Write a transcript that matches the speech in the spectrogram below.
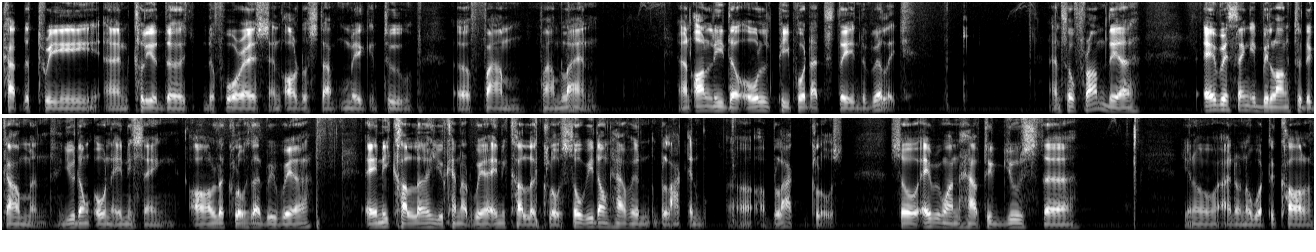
cut the tree and clear the, the forest and all those stuff, make it to uh, farm farmland. And only the old people that stay in the village. And so from there, everything it belongs to the government. You don't own anything. All the clothes that we wear, any color, you cannot wear any color clothes. So we don't have a black and uh, a black clothes. So everyone have to use the, you know, I don't know what to call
